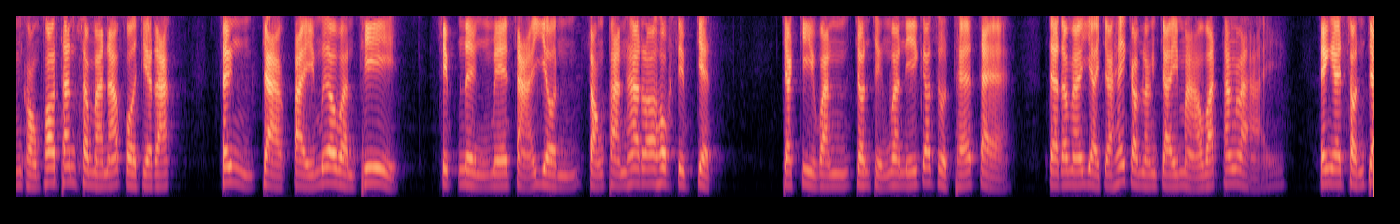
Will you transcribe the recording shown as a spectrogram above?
ำของพ่อท่านสมณะโพธิรักษ์ ซึ่งจากไปเมื่อวันที่ 11 เมษายน 2567 จะกี่วันจนถึงวันนี้ก็สุดแท้แต่ แต่ทำไมอยากจะให้กำลังใจหมาวัดทั้งหลาย เป็นไงสนใจ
